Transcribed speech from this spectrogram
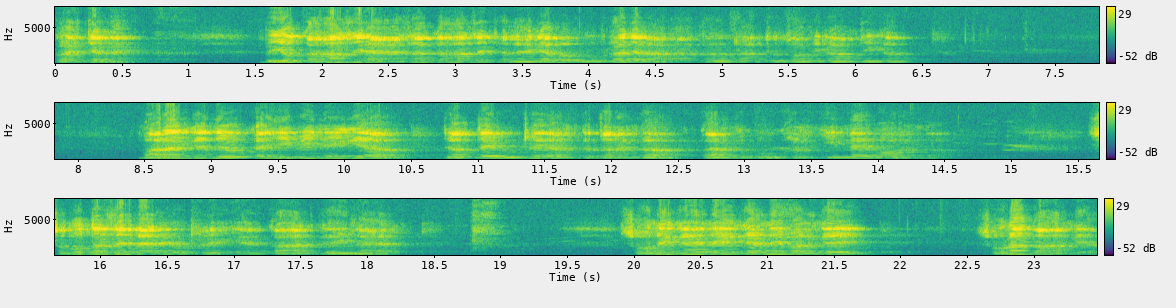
क्वेश्चन है। भैया कहाँ से आया? ऐसा कहाँ से चला गया? वो रूप नज़र आ रहा था। डॉक्टर स्वामी राम जी का महाराज कहते, वो कहीं भी नहीं गया। जाते उठे अंक तरंगा, कर्क भूखन कीने मोरंगा समुद्र से लहरें उठ रही हैं। कहा गई लहर। सोने के गहने बन गए। सोना कहा गया?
